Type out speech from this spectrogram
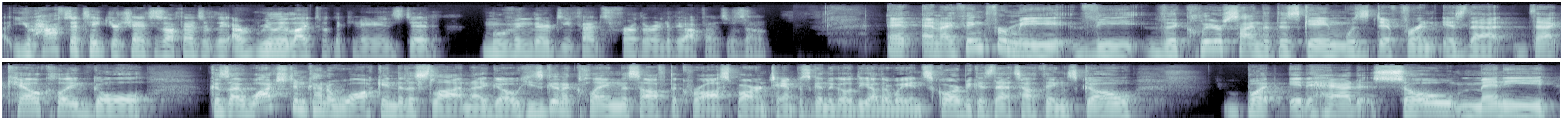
Uh, you have to take your chances offensively. I really liked what the Canadiens did, moving their defense further into the offensive zone. And and I think for me, the the clear sign that this game was different is that that Kale Clague goal. Because I watched him kind of walk into the slot and I go, he's going to clang this off the crossbar and Tampa's going to go the other way and score because that's how things go. But it had so many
